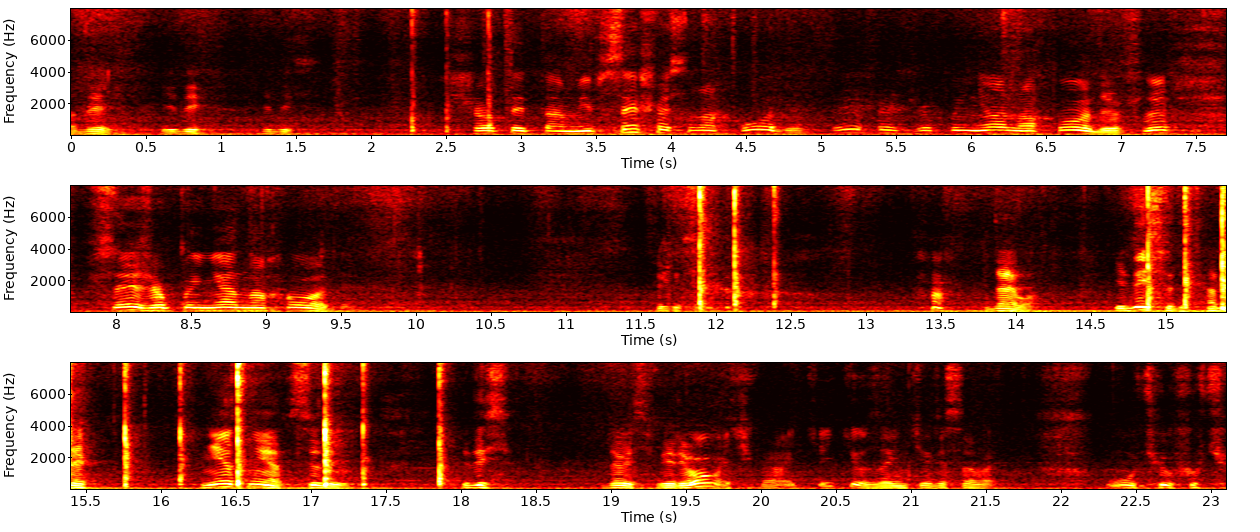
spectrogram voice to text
Адель, іди, іди. Що ти там? І все щось знаходиш, все щось жопиня знаходиш, все, все жопиня знаходиш. Іди сюди. Ха, дай лапу. Іди сюди, а де? Нет, нет, сюди. Іди сюди. Дивись, веревочка, а тітю заінтересувати. Учу, учу, учу.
